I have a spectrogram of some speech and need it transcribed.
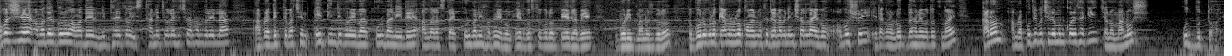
অবশেষে আমাদের গরু আমাদের নির্ধারিত স্থানে চলে এসেছে, আলহামদুলিল্লাহ। আপনারা দেখতে পাচ্ছেন, এই তিনটি গরু এবার কুরবানি ঈদে আল্লাহ রাস্তায় কুরবানি হবে এবং এর বস্তুগুলো পেয়ে যাবে গরিব মানুষগুলো। তো গরুগুলো কেমন হলো কমেন্ট বক্সে জানাবেন ইনশাল্লাহ এবং অবশ্যই এটা কোনো লোক দেখানোর মদত নয়, কারণ আমরা প্রতি বছর এমন করে থাকি যেন মানুষ উদ্বুদ্ধ হয়।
